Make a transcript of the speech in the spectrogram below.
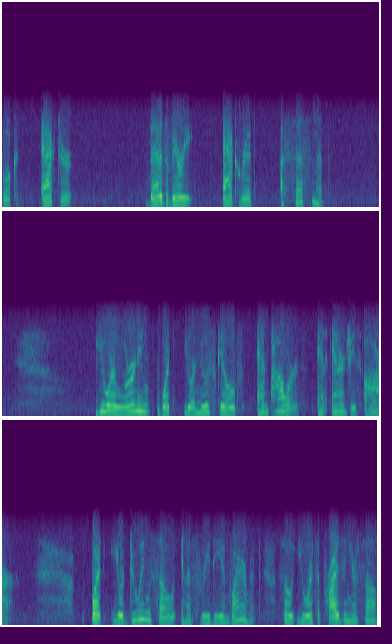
book actor, that is a very accurate assessment. You are learning what your new skills and powers and energies are. But you're doing so in a 3D environment. So you are surprising yourself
